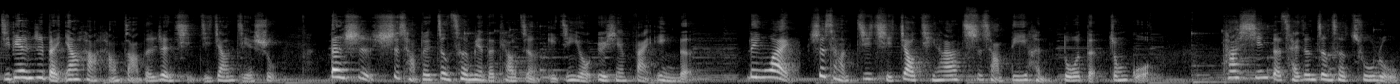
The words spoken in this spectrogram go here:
即便日本央行行长的任期即将结束，但是市场对政策面的调整已经有预先反应了。另外，市场基期较其他市场低很多的中国，它新的财政政策出炉，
